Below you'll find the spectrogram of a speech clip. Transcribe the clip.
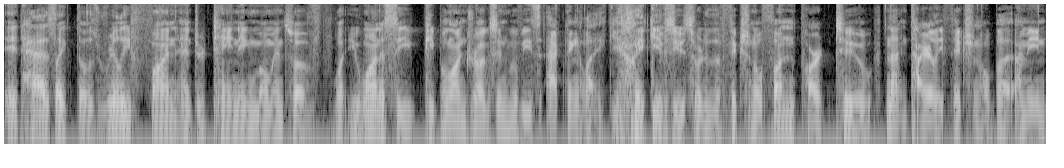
it has like those really fun, entertaining moments of what you want to see people on drugs in movies acting like. You know, it gives you sort of the fictional fun part too. Not entirely fictional, but I mean,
